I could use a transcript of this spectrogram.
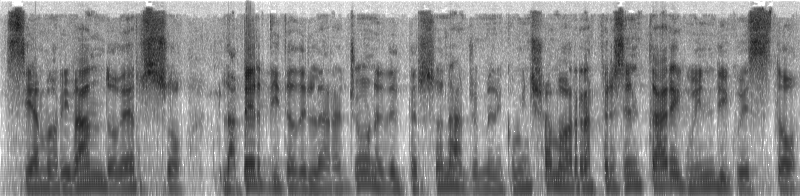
stiamo arrivando verso la perdita della ragione del personaggio, Bene, cominciamo a rappresentare quindi questo,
